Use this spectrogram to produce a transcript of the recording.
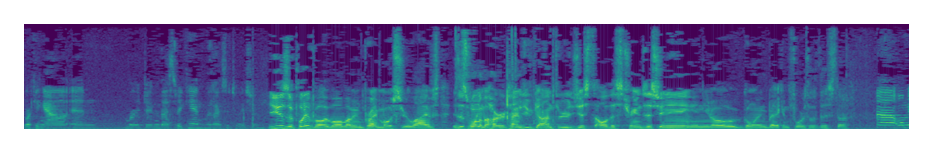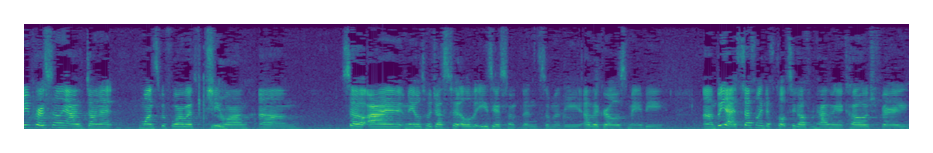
working out, and we're doing the best we can with our situation. You guys have played volleyball. I mean, probably most of your lives. Is this one of the harder times you've gone through? Just all this transitioning and you know going back and forth with this stuff. Uh, well, me personally, I've done it once before with Qigong, um, so I'm able to adjust to it a little bit easier some, than some of the other girls maybe. Um, but yeah, it's definitely difficult to go from having a coach, very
